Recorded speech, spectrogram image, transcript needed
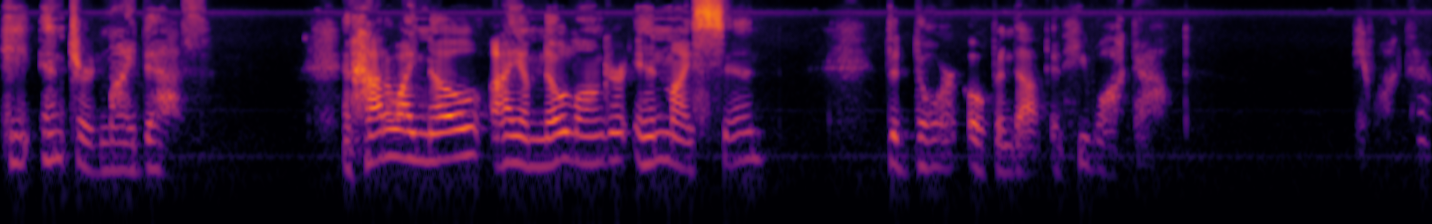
he entered my death. And how do I know I am no longer in my sin? The door opened up and he walked out. He walked out.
